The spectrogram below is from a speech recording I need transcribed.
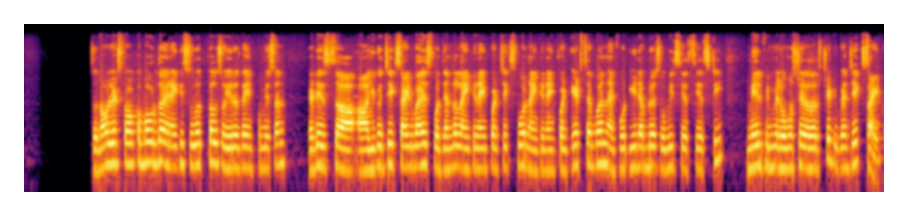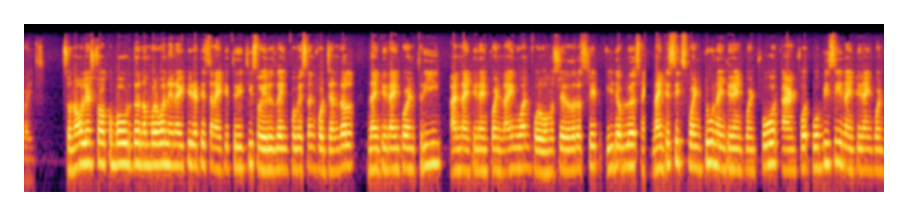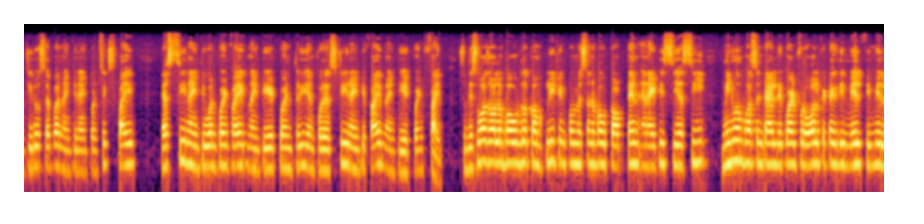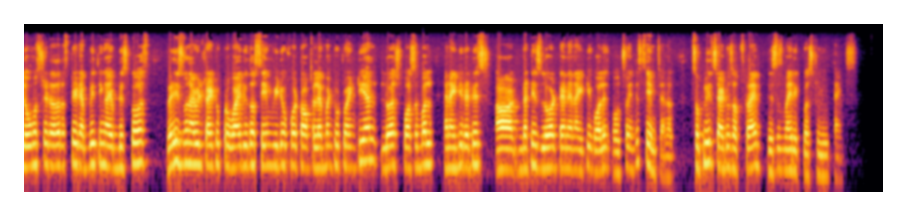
So now let's talk about the NIT Surathkal. So here is the information that is uh, uh, you can check sidewise for general 99.64 99.87 and for EWS OBC SC ST male female home state other state you can check sidewise. So now let's talk about the number one NIT that is NIT Trichy. So here is the information for general 99.3 and 99.91 for home state other state EWS 96.2 99.4 and for OBC 99.07 99.65 SC 91.5 98.3 and for ST 95 98.5. So this was all about the complete information about top 10 NIT CSE minimum percentile required for all category male female home state other state everything I have discussed. Very soon i will try to provide you the same video for top 11 to 20 and lowest possible nit that is uh, that is lower 10 nit college also in the same channel. So please try to subscribe. This is my request to you. Thanks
